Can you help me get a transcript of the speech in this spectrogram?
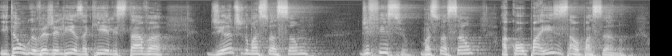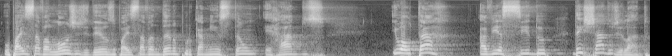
Então eu vejo Elias aqui, ele estava diante de uma situação difícil, uma situação a qual o país estava passando. O país estava longe de Deus, o país estava andando por caminhos tão errados. E o altar havia sido deixado de lado.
